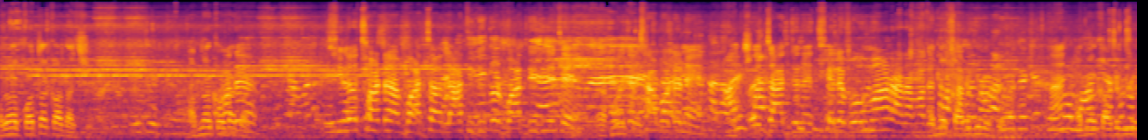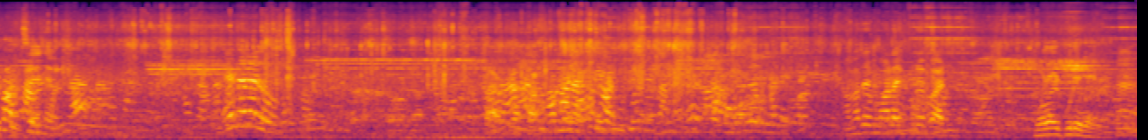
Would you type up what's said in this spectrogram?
আপনার কটা কার্ড আছে? আপনার কটা কার্ড? ছিল ছটা বাচ্চা লাঠি দুটোর বাদ দিয়ে দিয়েছে। বলছে ছাপ ওঠে নেই ওই চারজনের ছেলে বৌমার আর আমাদের না। আমাদের মলাইপুরে বাড়ি। মলাইপুরে বাড়ি? হ্যাঁ।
